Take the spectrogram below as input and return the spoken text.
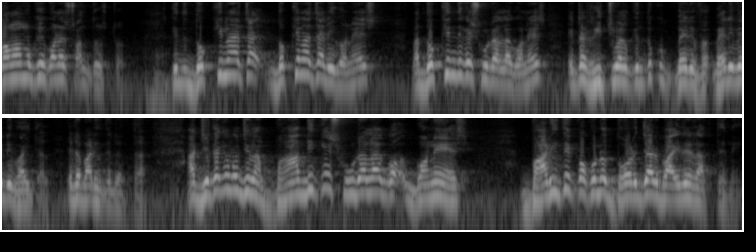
বামামুখী গণেশ সন্তুষ্ট। কিন্তু দক্ষিণাচার দক্ষিণাচারী গণেশ বা দক্ষিণ দিকে সুরালা গণেশ এটা রিচুয়াল কিন্তু খুব ভেরি ভেরি ভেরি ভাইটাল এটা বাড়িতে রাখতে হয়। আর যেটাকে বলছিলাম বাঁদিকে সুরালা গণেশ বাড়িতে কখনো দরজার বাইরে রাখতে নেই।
